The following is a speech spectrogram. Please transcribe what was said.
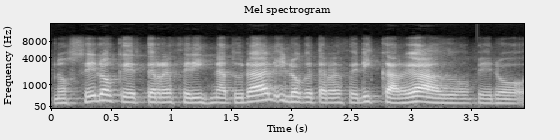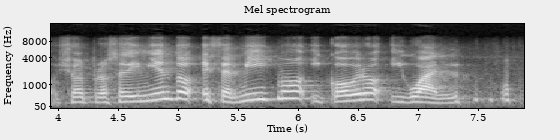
no sé lo que te referís natural y lo que te referís cargado, pero yo el procedimiento es el mismo y cobro igual.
